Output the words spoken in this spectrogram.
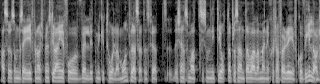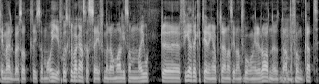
alltså, som du säger, IFK Norrköping skulle han ju få väldigt mycket tålamod på det sättet. För att det känns som att liksom, 98 procent av alla människor som följer IFK vill ha mm. Kim Hellberg. Så att, liksom, och IFK skulle vara ganska safe med det. Om man liksom, har gjort uh, fel rekryteringar på tränarsidan två gånger i rad nu, det har inte mm. funkat.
